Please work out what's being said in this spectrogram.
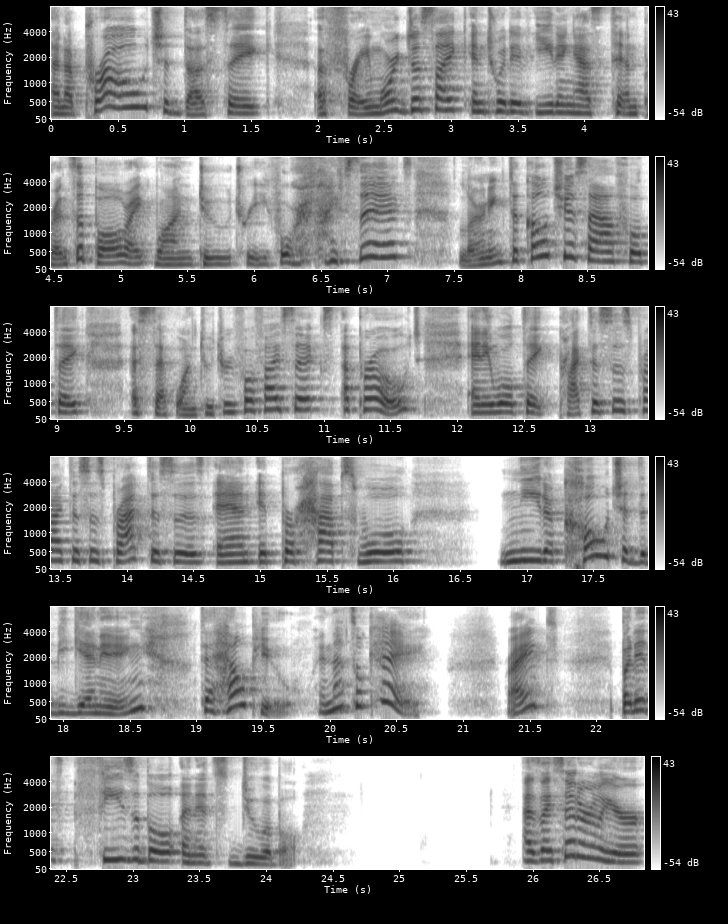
an approach. It does take a framework, just like intuitive eating has 10 principle, right? One, two, three, four, five, six. Learning to coach yourself will take a step one, two, three, four, five, six approach. And it will take practices, practices, practices. And it perhaps will need a coach at the beginning to help you. And that's okay, right? But it's feasible and it's doable. As I said earlier,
